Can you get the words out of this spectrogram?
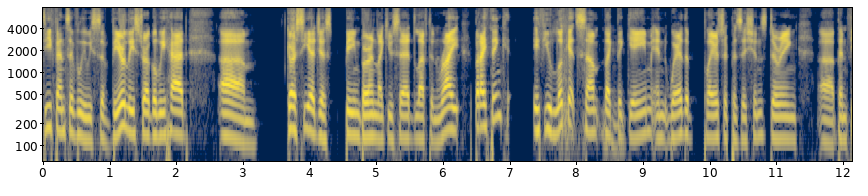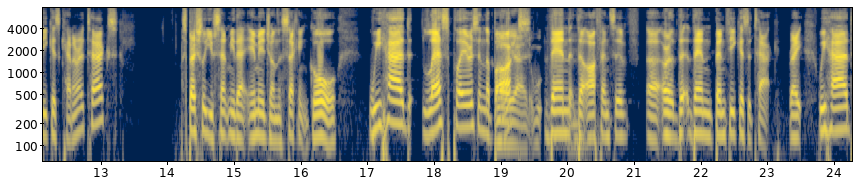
Defensively, we severely struggled. We had um, Garcia just being burned, like you said, left and right. But I think if you look at some like the Mhm. game and where the players are positioned during uh, Benfica's counterattacks, especially you sent me that image on the second goal. We had less players in the Oh, box yeah. W- than Mhm. the offensive uh, or the, than Benfica's attack. Right? We had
